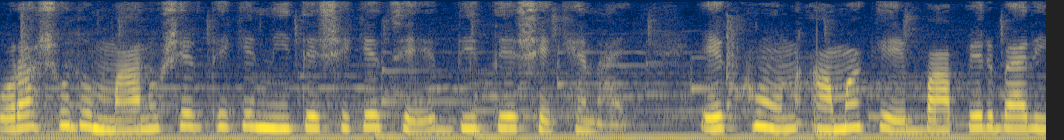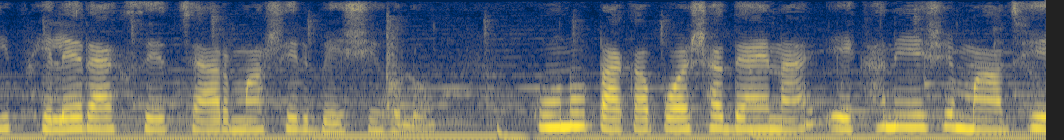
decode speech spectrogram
ওরা শুধু মানুষের থেকে নিতে শিখেছে, দিতে শেখে নাই। এখন আমাকে বাপের বাড়ি ফেলে রাখছে চার মাসের বেশি হলো। কোনো টাকা পয়সা দেয় না। এখানে এসে মাঝে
